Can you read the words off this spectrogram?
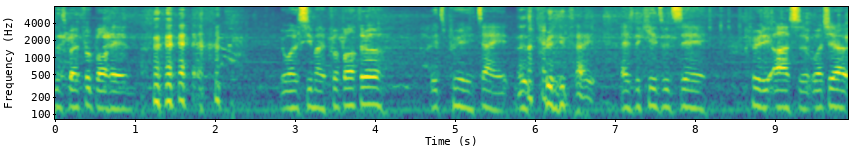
That's my football hand. You want to see my football throw? It's pretty tight, it's pretty tight. as the kids would say. Pretty awesome. Watch out,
